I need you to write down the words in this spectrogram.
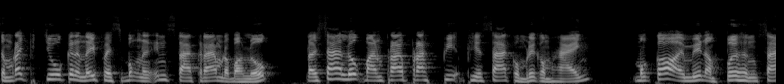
សម្រាប់ព្យួរគណនី Facebook និង Instagram របស់លោកដោយសារលោកបានប្រើប្រាស់ពាក្យភាសាគំរាមកំហែងបង្កឲ្យមានអំពើហិង្សា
